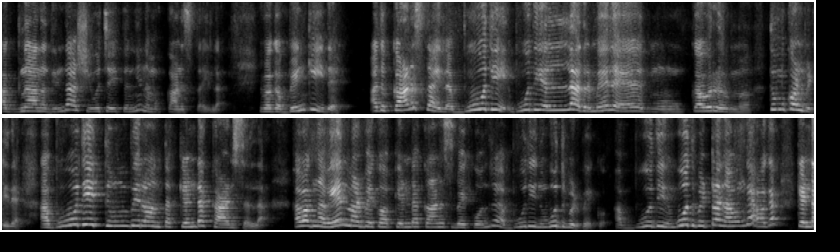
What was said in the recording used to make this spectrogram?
ಅಜ್ಞಾನದಿಂದ ಆ ಶಿವ ಚೈತನ್ಯ ನಮಗೆ ಕಾಣಿಸ್ತಾ ಇಲ್ಲ. ಇವಾಗ ಬೆಂಕಿ ಇದೆ. ಅದು ಕಾಣಿಸ್ತಾ ಇಲ್ಲ. ಬೂದಿ ಬೂದಿ ಎಲ್ಲ ಅದ್ರ ಮೇಲೆ ಕವರ್ ತುಂಬ್ಕೊಂಡ್ಬಿಟ್ಟಿದೆ. ಆ ಬೂದಿ ತುಂಬಿರೋ ಅಂತ ಕೆಂಡ ಕಾಣಿಸಲ್ಲ. ಅವಾಗ ನಾವೇನು ಮಾಡಬೇಕು? ಆ ಕೆಂಡ ಕಾಣಿಸ್ಬೇಕು ಅಂದ್ರೆ ಆ ಬೂದಿನ ಊದ್ ಬಿಡ್ಬೇಕು ಆ ಬೂದಿ ಊದ್ ಬಿಟ್ರೆ ನಮಗೆ ಅವಾಗ ಕೆಂಡ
